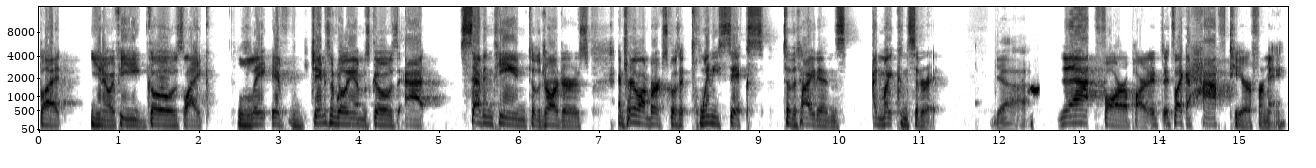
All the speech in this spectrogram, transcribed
But, you know, if he goes like late, if Jameson Williams goes at 17 to the Chargers and Treylon Burks goes at 26 to the Titans, I might consider it. Yeah. That far apart. It's, it's like a half tier for me.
